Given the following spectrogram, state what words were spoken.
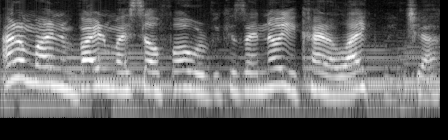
I don't mind inviting myself over because I know you kind of like me, Chuck.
